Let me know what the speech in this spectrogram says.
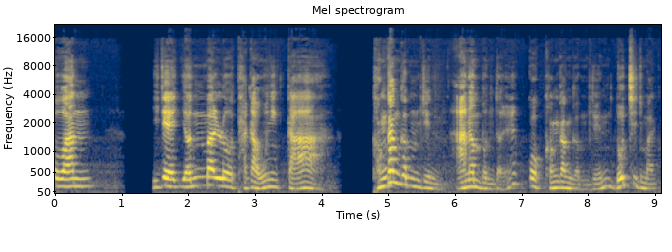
또한 이제 연말로 다가오니까 건강검진 안 한 분들 꼭 건강검진 놓치지 말고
